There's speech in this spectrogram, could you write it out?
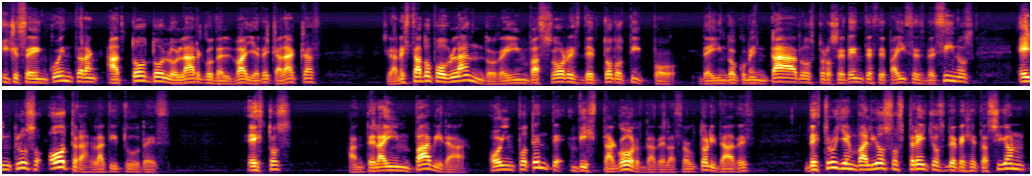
y que se encuentran a todo lo largo del Valle de Caracas, se han estado poblando de invasores de todo tipo, de indocumentados procedentes de países vecinos e incluso otras latitudes. Estos, ante la impávida o impotente vista gorda de las autoridades, destruyen valiosos trechos de vegetación,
